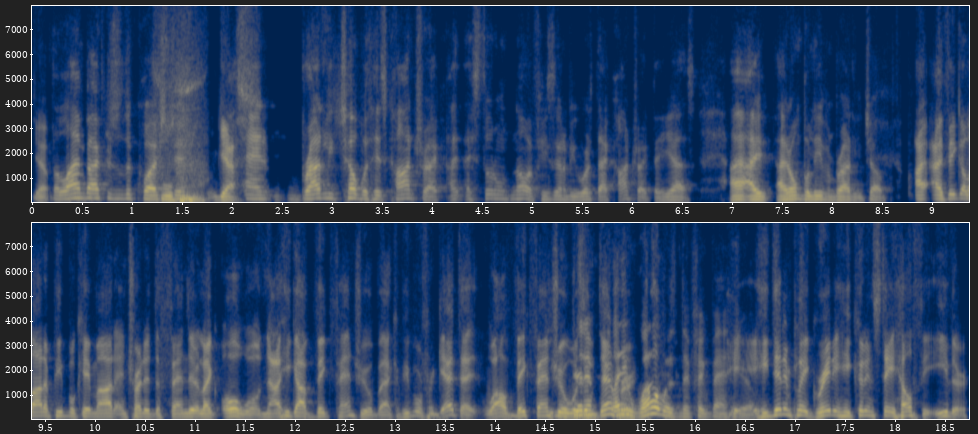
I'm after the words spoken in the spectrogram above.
Yeah. The linebackers are the question. Yes. And Bradley Chubb with his contract, I, I still don't know if he's going to be worth that contract that he has. I, I I don't believe in Bradley Chubb. I, I think a lot of people came out and tried to defend it, like, oh well, now he got Vic Fangio back, and people forget that. Wow, Vic Fangio was in didn't play Denver. well with Nick Fangio. he, he didn't play great, and he couldn't stay healthy either.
